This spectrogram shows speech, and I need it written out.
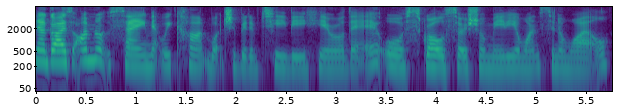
Now, guys, I'm not saying that we can't watch a bit of TV here or there or scroll social media once in a while,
